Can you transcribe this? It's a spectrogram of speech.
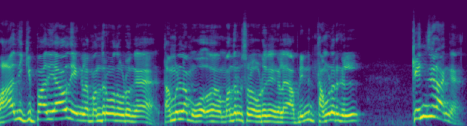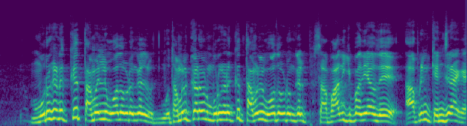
பாதிக்கு பாதியாவது எங்களை மந்திரம் ஓத விடுங்க தமிழில் மந்திரம் சொல்ல விடுங்க எங்களை அப்படின்னு தமிழர்கள் கெஞ்சுறாங்க. முருகனுக்கு தமிழ் ஓத விடுங்கள். தமிழ் கடவுள் முருகனுக்கு தமிழ் ஓத விடுங்கள். பாதிக்கு பாதியாவது அப்படின்னு கெஞ்சுறாங்க.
